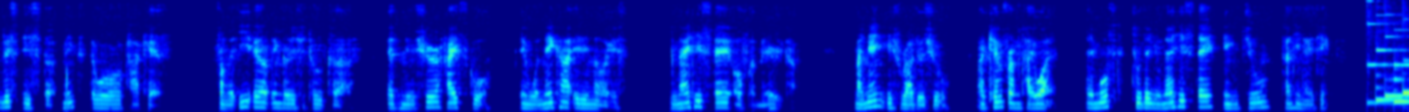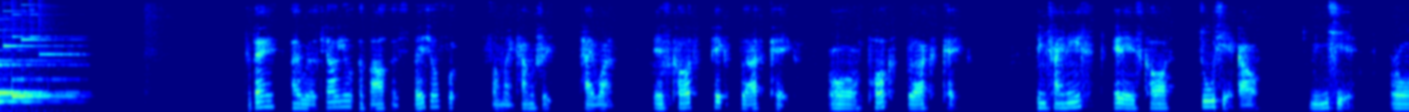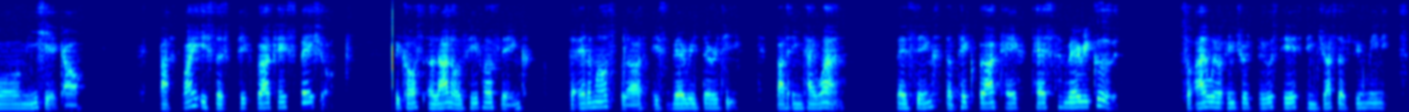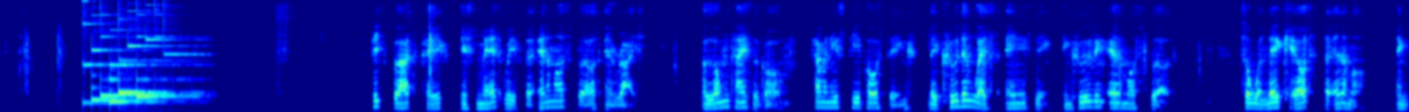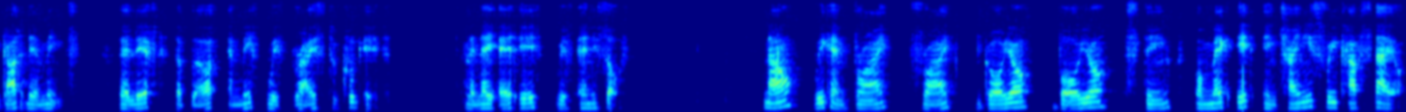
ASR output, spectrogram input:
is the Meet the World podcast from the EL English 2 class at New Trier High School in Winnetka, Illinois, United States of America. My name is Roger Chu. I came from Taiwan. I moved to the United States in June 2019. Today, I will tell you about a special food from my country, Taiwan. It's called pig blood cake or pork blood cake. In Chinese, it is called 猪血糕,米血 or 米血糕. But why is the pig blood cake special? Because a lot of people think the animal's blood is very dirty, but in Taiwan, they think the pig blood cake tastes very good. So I will introduce it in just a few minutes. Pig blood cake is made with the animal's blood and rice. A long time ago, Taiwanese people think they couldn't waste anything, including animal's blood. So when they killed the animal and got their meat, they left the blood and mix with rice to cook it. Then they ate it with any sauce. Now we can fry, fry, broil, boil, steam, or make it in Chinese three-cup style.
